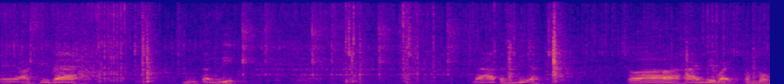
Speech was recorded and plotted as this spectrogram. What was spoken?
Để Asiva 9 tầng lít. 3 tầng đĩa cho 27 tốc độ.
